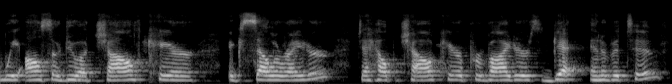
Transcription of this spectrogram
We also do a child care accelerator to help childcare providers get innovative.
